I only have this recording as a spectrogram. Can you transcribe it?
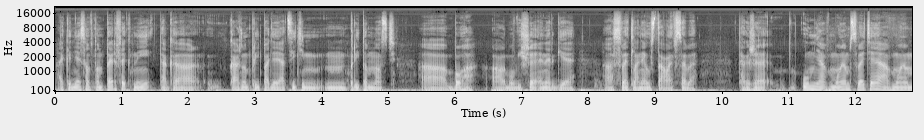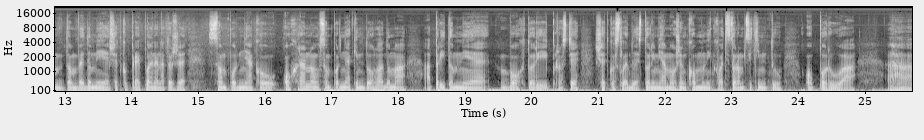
Aj keď nie som v tom perfektný, tak uh, v každom prípade ja cítim um, prítomnosť uh, Boha alebo vyššej energie a svetla neustále v sebe. Takže u mňa v mojom svete a v mojom tom vedomí je všetko prepojené na to, že som pod nejakou ochranou, som pod nejakým dohľadom a, a prítomný je Boh, ktorý proste všetko sleduje, s ktorým ja môžem komunikovať, s ktorým cítim tú oporu a, a,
